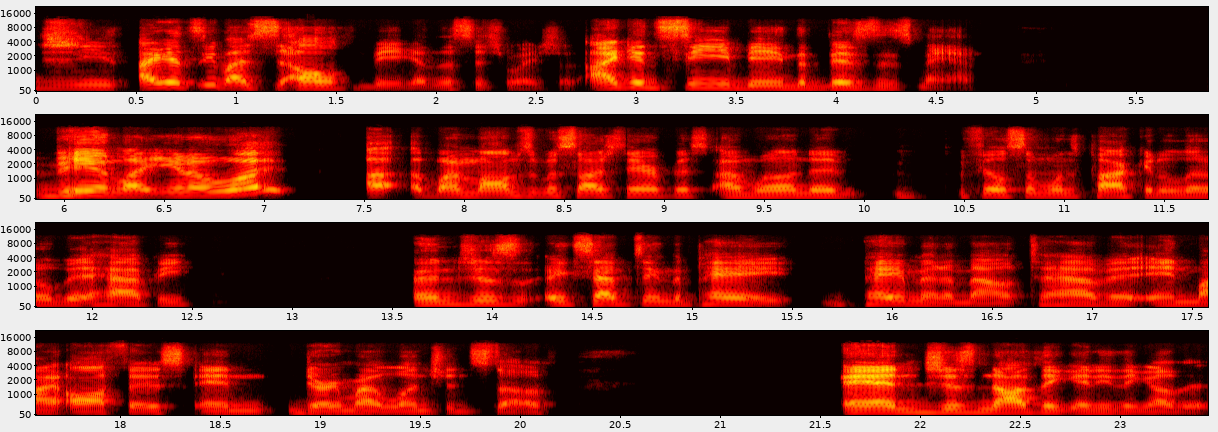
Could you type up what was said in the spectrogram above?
Jeez, I can see myself being in this situation. I can see being the businessman, being like, you know what? Uh, my mom's a massage therapist. I'm willing to fill someone's pocket a little bit happy and just accepting the pay payment amount to have it in my office and during my lunch and stuff and just not think anything of it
